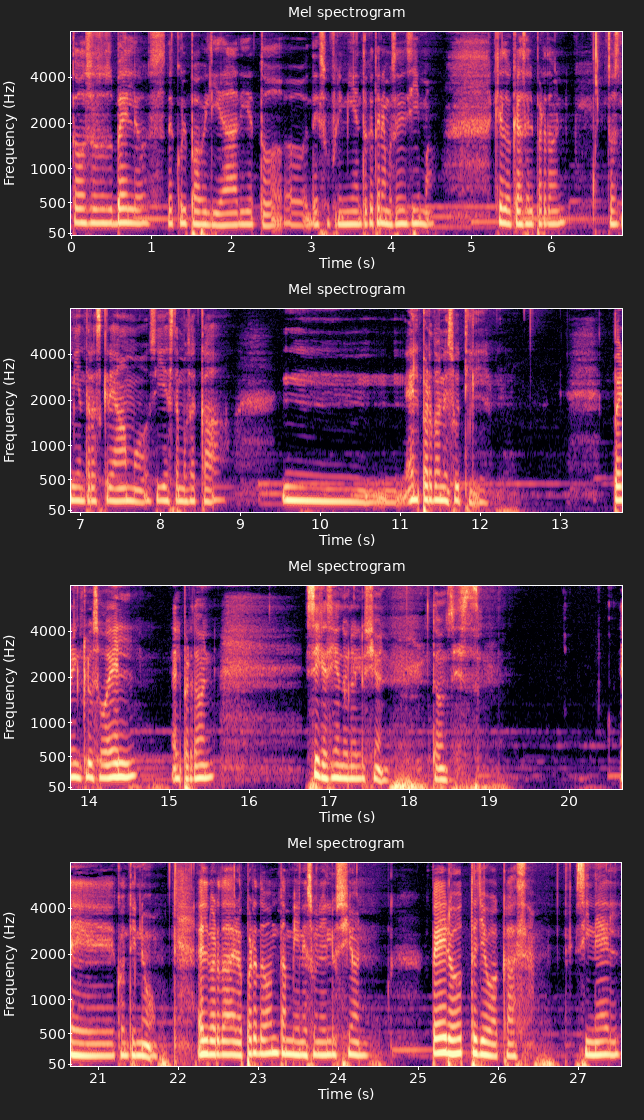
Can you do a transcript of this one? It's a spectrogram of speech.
todos esos velos de culpabilidad y de todo de sufrimiento que tenemos encima, que es lo que hace el perdón. Entonces, mientras creamos y estemos acá, mm, el perdón es útil, pero incluso él, el perdón, sigue siendo una ilusión. Entonces, eh, continúo. El verdadero perdón también es una ilusión, pero te lleva a casa. Sin él,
